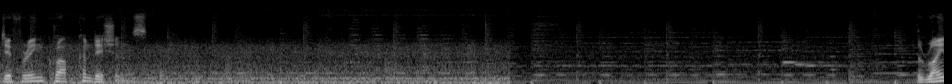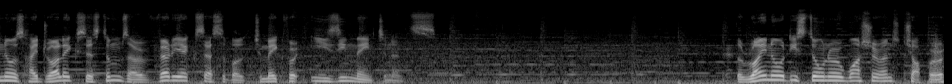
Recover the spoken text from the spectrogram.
differing crop conditions. The Rhino's hydraulic systems are very accessible to make for easy maintenance. The Rhino destoner washer and chopper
